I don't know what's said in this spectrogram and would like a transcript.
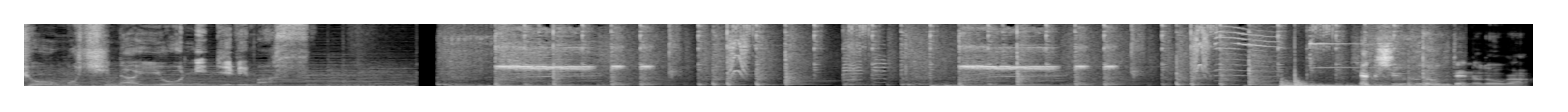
今日も市内を握ります。百秋武道具店の動画。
